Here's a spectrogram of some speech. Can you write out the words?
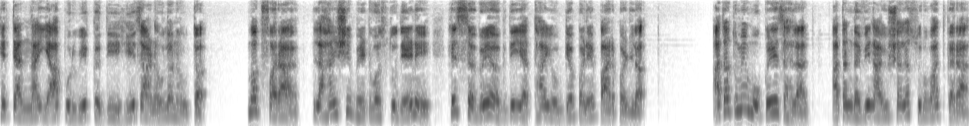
हे त्यांना यापूर्वी कधीही जाणवलं नव्हतं. मग फराळ लहानशी भेटवस्तू देणे हे सगळे अगदी यथायोग्यपणे पार पडलं. आता तुम्ही मोकळे झालात. आता नवीन आयुष्याला सुरुवात करा.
